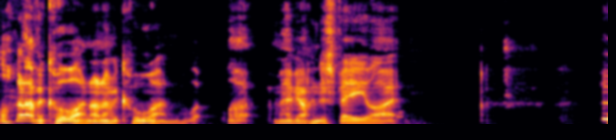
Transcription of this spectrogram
I've got to have a cool one. I don't have a cool one. What, what, maybe I can just be like.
